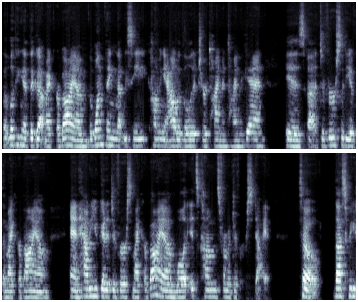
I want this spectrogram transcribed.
But looking at the gut microbiome, the one thing that we see coming out of the literature time and time again is uh, diversity of the microbiome. And how do you get a diverse microbiome? Well, it comes from a diverse diet. So, thus, we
